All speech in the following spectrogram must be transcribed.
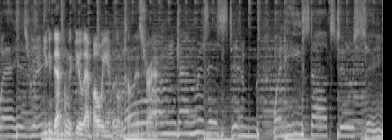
wear his ring. You can definitely feel that Bowie influence on this track. One can resist him when he starts to sing.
